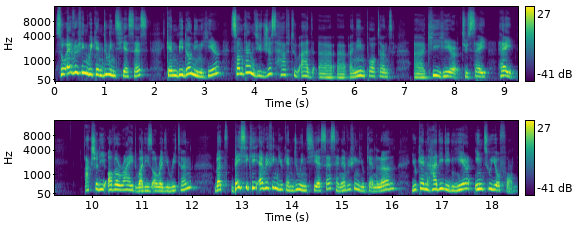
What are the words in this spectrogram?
So everything we can do in CSS can be done in here. Sometimes you just have to add uh, uh, an important uh, key here to say, hey, actually override what is already written. But basically everything you can do in CSS and everything you can learn, you can add it in here into your form.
